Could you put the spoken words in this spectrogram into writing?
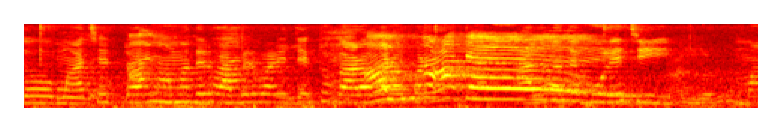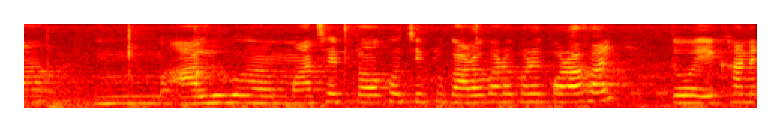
তো মাছের টক আমাদের বাপের বাড়িতে একটু গাঢ় গাঢ় করে ভাতে। আলু ভাতে বলেছি। আলু মাছের টক হচ্ছে একটু গাঢ় গাঢ় করে করা হয়। তো এখানে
